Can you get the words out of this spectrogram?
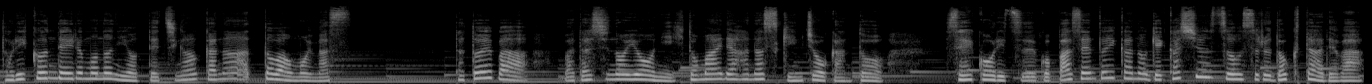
取り組んでいるものによって違うかなとは思います。例えば私のように人前で話す緊張感と成功率5%以下の外科手術をするドクターでは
